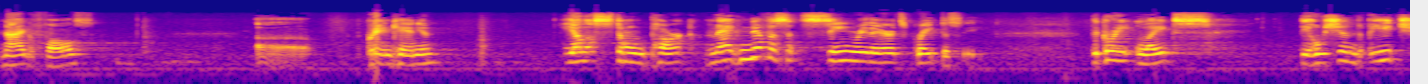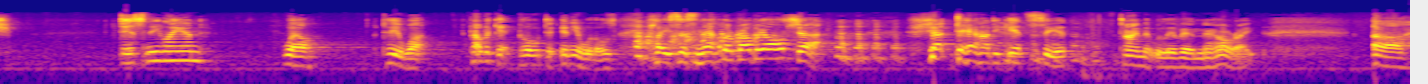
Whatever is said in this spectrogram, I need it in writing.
Niagara Falls, uh, Grand Canyon, Yellowstone Park. Magnificent scenery there. It's great to see. The Great Lakes, the ocean, the beach, Disneyland. Well, I'll tell you what, you probably can't go to any of those places now. They're probably all shut. shut down. You can't see it. the time that we live in now, right? Uh,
